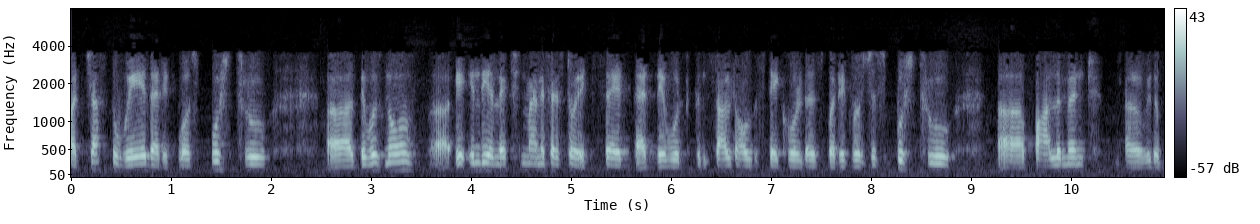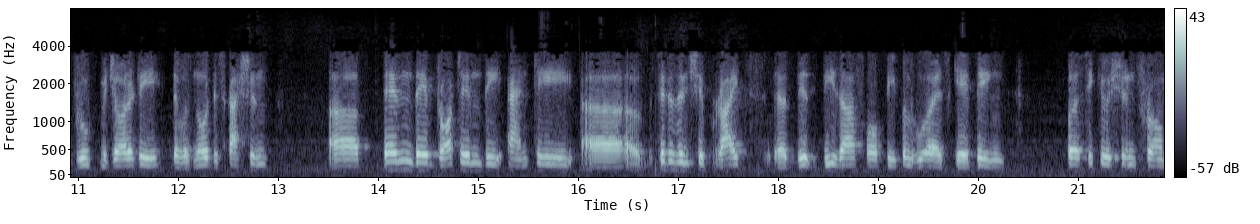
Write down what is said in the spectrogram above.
but just the way that it was pushed through, uh, there was no, uh, in the election manifesto, it said that they would consult all the stakeholders, but it was just pushed through uh, Parliament uh, with a brute majority. There was no discussion. Uh, then they brought in the anti-citizenship uh, rights. Th- these are for people who are escaping persecution from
